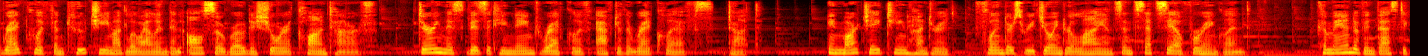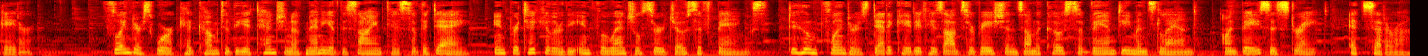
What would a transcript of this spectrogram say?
Redcliffe and Coochiemudlo Island and also rode ashore at Clontarf. During this visit he named Redcliffe after the Red Cliffs. In March 1800, Flinders rejoined Reliance and set sail for England. Command of Investigator Flinders' work had come to the attention of many of the scientists of the day, in particular the influential Sir Joseph Banks, to whom Flinders dedicated his observations on the coasts of Van Diemen's Land, on Bass's Strait, etc.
